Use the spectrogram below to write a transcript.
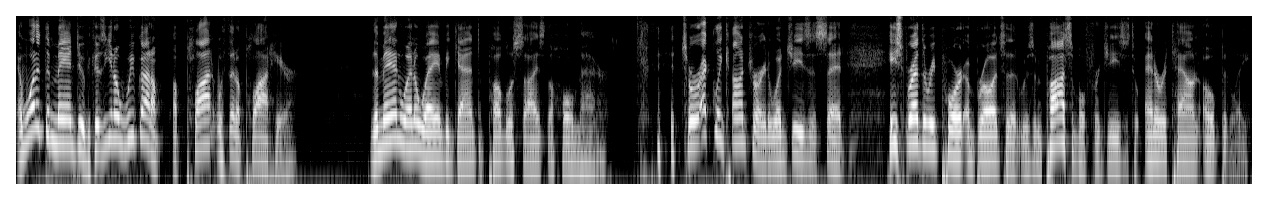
And what did the man do? Because, you know, we've got a, a plot within a plot here. The man went away and began to publicize the whole matter. Directly contrary to what Jesus said, he spread the report abroad so that it was impossible for Jesus to enter a town openly.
